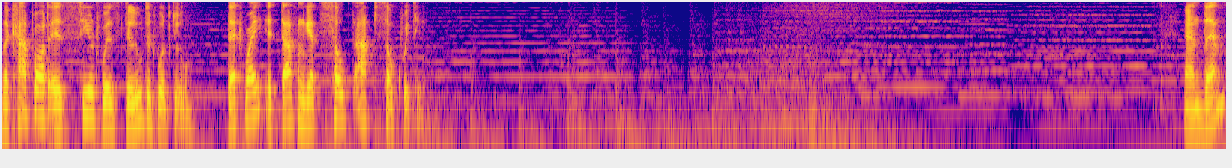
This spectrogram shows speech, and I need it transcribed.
The cardboard is sealed with diluted wood glue. That way it doesn't get soaked up so quickly. And then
